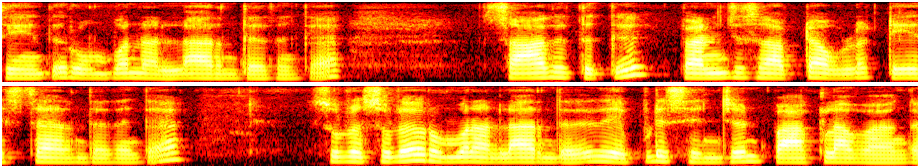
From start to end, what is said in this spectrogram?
சேர்ந்து ரொம்ப நல்லா இருந்ததுங்க. சாதத்துக்கு பனைஞ்சு சாப்பிட்டா அவ்வளோ டேஸ்ட்டாக இருந்ததுங்க. சுட சுட ரொம்ப நல்லா இருந்தது. இது எப்படி செஞ்சோன்னு பார்க்கலாம் வாங்க.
